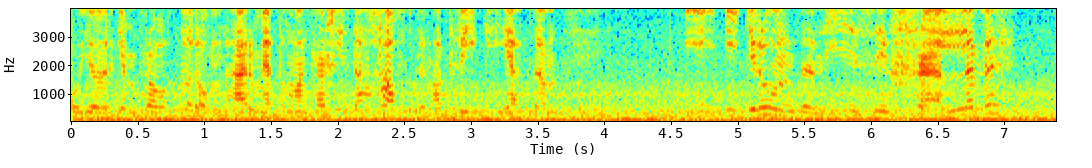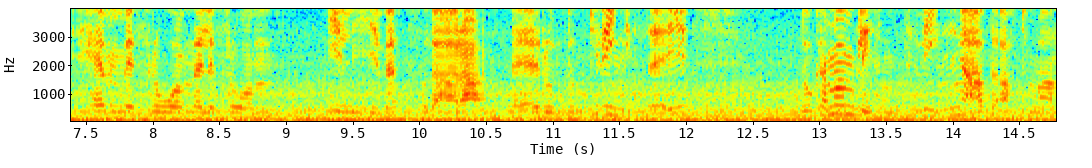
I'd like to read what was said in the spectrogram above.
och Jörgen pratade om. Det här med att om man kanske inte har haft den här tryggheten i, i grunden i sig själv hemifrån eller från i livet sådär eh, runt omkring sig. Då kan man bli som tvingad att man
